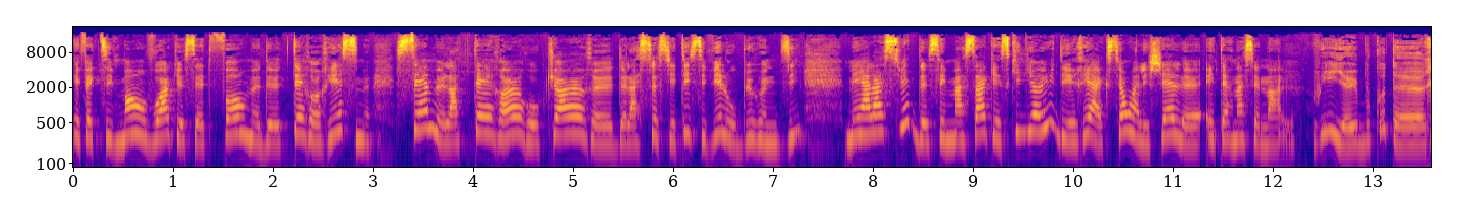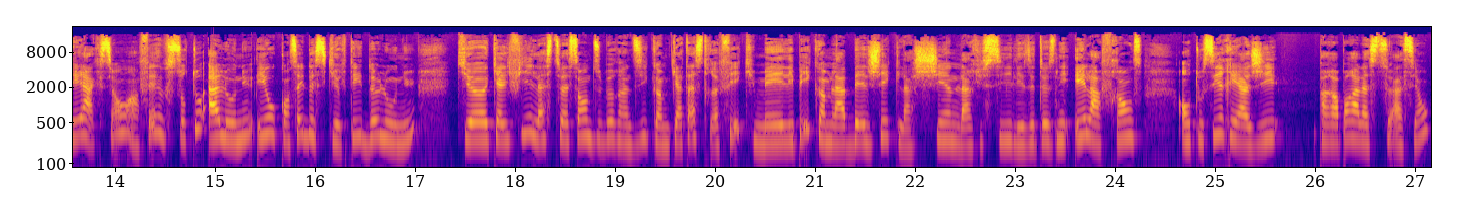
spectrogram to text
Effectivement, on voit que cette forme de terrorisme sème la terreur au cœur euh, de la société civile au Burundi. Mais à la suite de ces massacres, est-ce qu'il y a eu des réactions à l'échelle euh, internationale? Oui, il y a eu beaucoup de réactions, en fait, surtout à l'ONU et au Conseil de sécurité de l'ONU, qui a qualifié la situation du Burundi comme catastrophique, mais les pays comme la Belgique, la Chine, la Russie, les États-Unis et la France ont aussi réagi par rapport à la situation.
